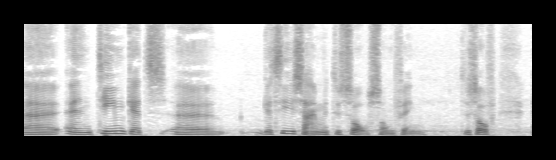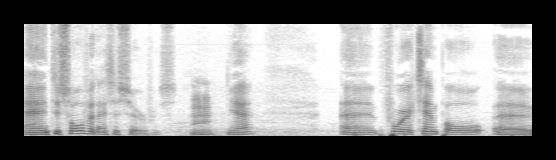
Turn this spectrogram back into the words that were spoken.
uh, and team gets uh, gets the assignment to solve something, to solve and to solve it as a service. hmm Yeah. Uh, for example, uh,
